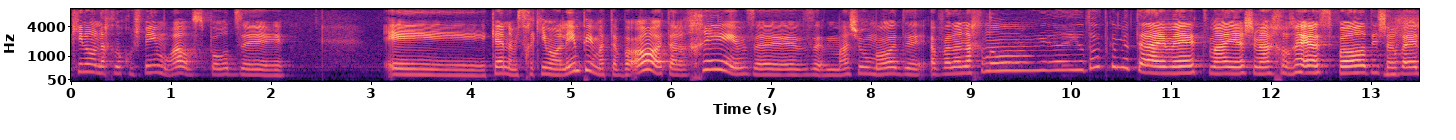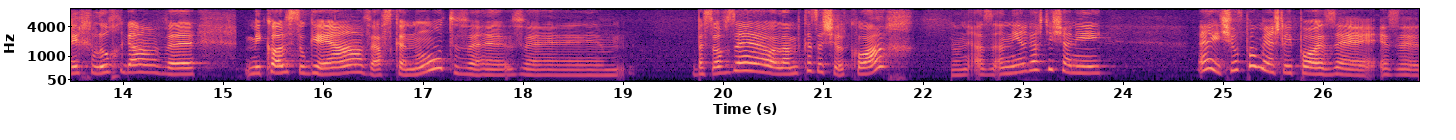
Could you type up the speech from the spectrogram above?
כאילו אנחנו חושבים, וואו, ספורט זה, כן, המשחקים האולימפיים, הטבעות, ערכים, זה, זה משהו מאוד, אבל אנחנו יודעות גם את האמת, מה יש מאחורי הספורט, יש הרבה לכלוך גם, ו... מכל סוגיה, ועסקנות, ובסוף זה עולם כזה של כוח. אז אני הרגשתי שאני, היי, שוב פעם יש לי פה איזה, איזה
